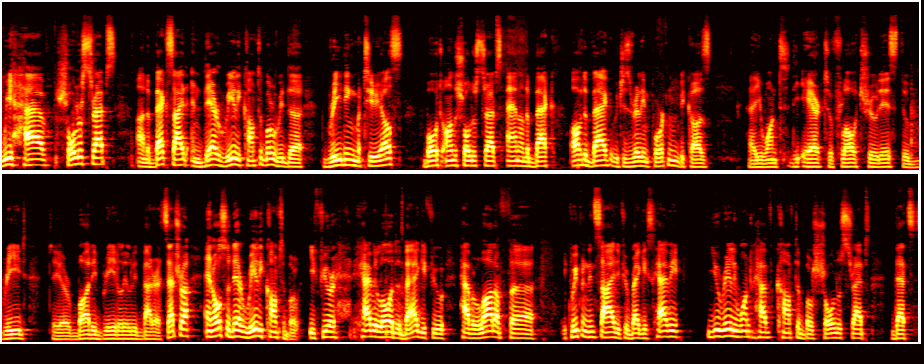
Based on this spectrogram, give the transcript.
we have shoulder straps on the back side and they're really comfortable with the breathing materials both on the shoulder straps and on the back of the bag, which is really important because uh, you want the air to flow through this to breathe, to your body breathe a little bit better, etc. And also they're really comfortable. If you're heavy loaded bag, if you have a lot of uh, equipment inside, if your bag is heavy, you really want to have comfortable shoulder straps. That's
